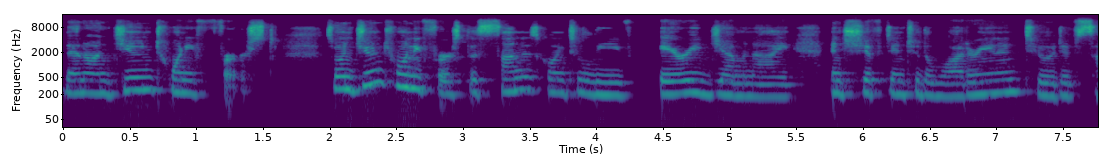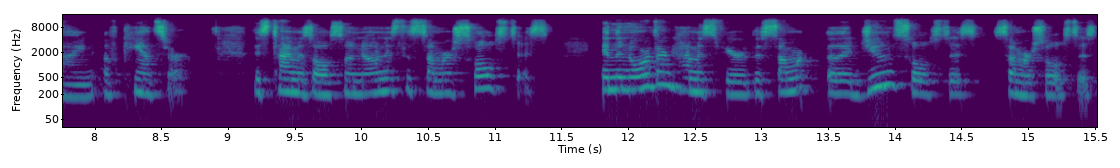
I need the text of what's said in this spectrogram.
Then on June 21st. So on June 21st, the sun is going to leave airy Gemini and shift into the watery and intuitive sign of Cancer. This time is also known as the summer solstice. In the northern hemisphere, the summer, the June solstice, summer solstice,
